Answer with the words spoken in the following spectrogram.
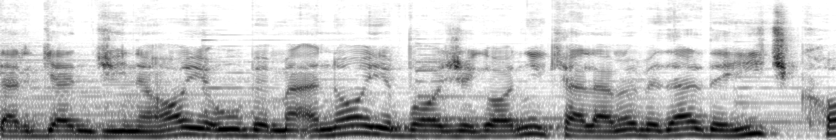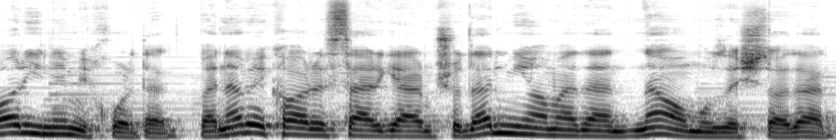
در گنجینه های او به معنای واژگانی کلمه به درد هیچ کاری نمیخوردند و نه به کار سرگرم شدن می آمدند نه آموزش دادن.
